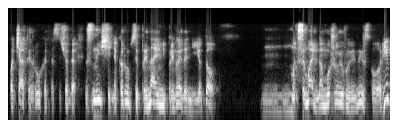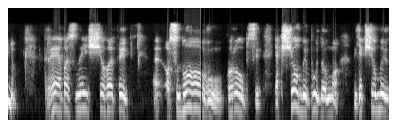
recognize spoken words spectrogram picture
почати рухатися щодо знищення корупції, принаймні приведення її до максимально можливого низького рівня, треба знищувати е, основу корупції. Якщо ми будемо, якщо ми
